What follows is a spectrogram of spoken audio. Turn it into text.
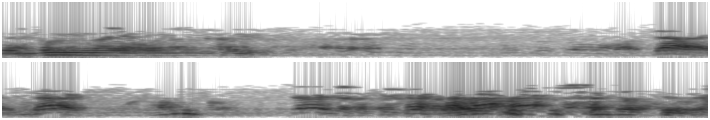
余分な要因というか。じゃあ、じゃあ、なんか、割と人死んじゃってるよ。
